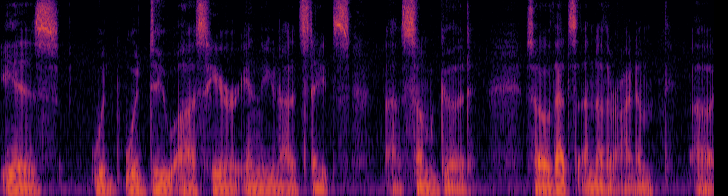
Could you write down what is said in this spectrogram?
is would would do us here in the United States uh, some good. So that's another item uh,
